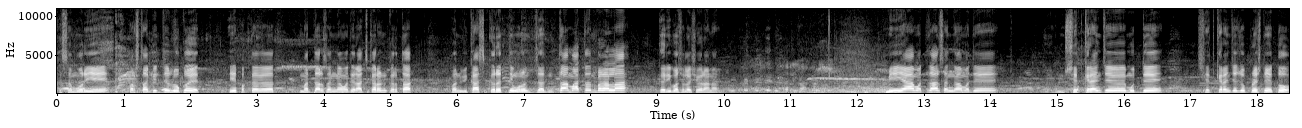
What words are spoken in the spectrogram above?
की समोर हे प्रस्थापित जे लोक आहेत हे फक्त मतदारसंघामध्ये राजकारण करतात पण विकास करत नाही म्हणून जनता मातबराला गरीबसल्याशिवाय राहणार मी या मतदारसंघामध्ये शेतकऱ्यांचे मुद्दे शेतकऱ्यांचा जो प्रश्न येतो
